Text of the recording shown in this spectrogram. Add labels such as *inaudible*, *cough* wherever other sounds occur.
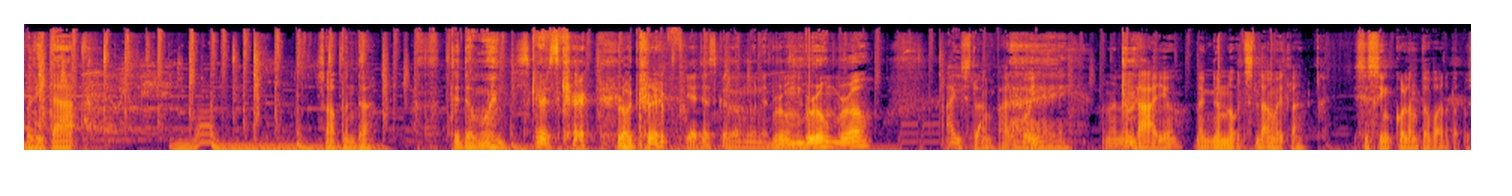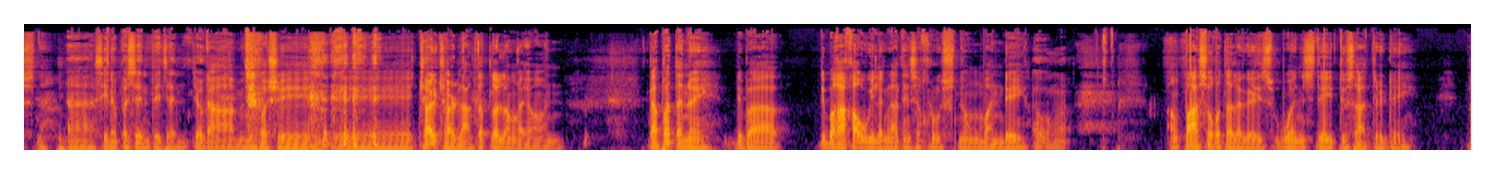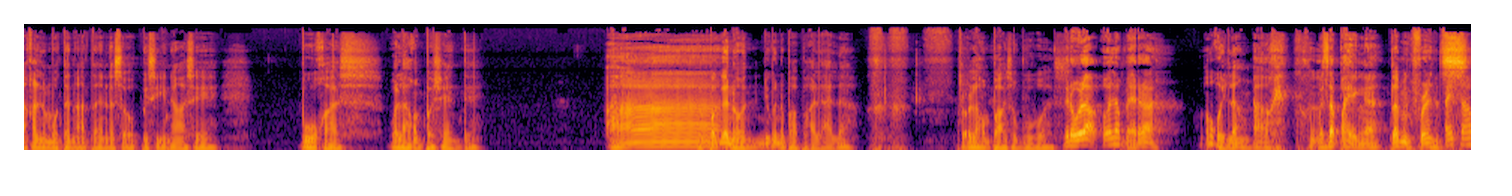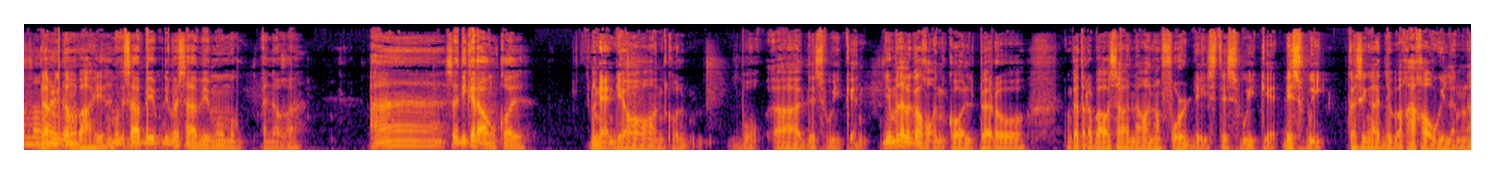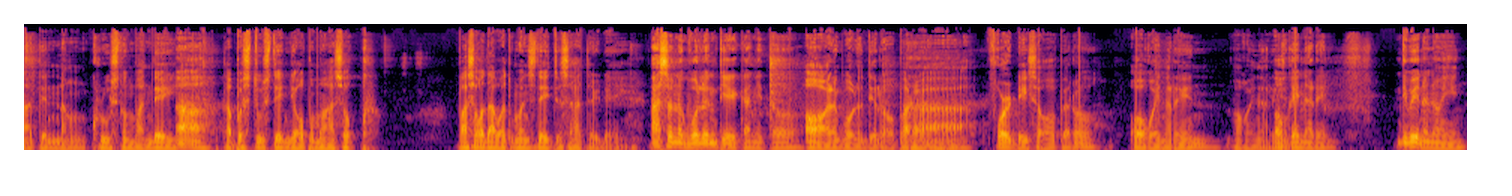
Balita. Saan punta? *laughs* To the moon. *laughs* Skr, skr. Road trip? Yeah, just ko lang muna. Broom, broom, bro. Ayos lang, pare ko. Ay. Ano lang tayo? Nagno-notes lang, wait lang. Isisync ko lang to para tapos na. Ah, sino pasyente dyan? Joke. Daming pasyente. *laughs* Char-char lang. Tatlo lang ngayon. Dapat ano eh, di ba, di ba kakauwi lang natin sa cruise nung Monday? Oo nga. Ang pasok ko talaga is Wednesday to Saturday. Nakalimutan natin nila sa opisina kasi bukas, wala akong pasyente. Ah. Kapag ganun, hindi ko napapaalala. *laughs* Pero wala akong pasok bukas. Pero wala, wala pera. Okay lang. Ah, okay. *laughs* Basta pahinga. Daming friends. Ay, tama Daming nga, no? tambayan. Magsabi, di ba sabi mo, mag, ano ka? Ah, so di ka na on call. Hindi, hindi ako on call bu- uh, this weekend. Hindi mo talaga ako on call, pero magkatrabaho sana ako ng 4 days this weekend. This week. Kasi nga, di ba, kakauwi lang natin ng cruise ng Monday. Ah. Tapos Tuesday, hindi ako pumasok. Pasok ko dapat Wednesday to Saturday. Ah, so nag-volunteer ka nito. Oo, nag-volunteer ako para 4 days ako, pero okay na rin. Okay na rin. Okay na rin. Di ba yun annoying?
